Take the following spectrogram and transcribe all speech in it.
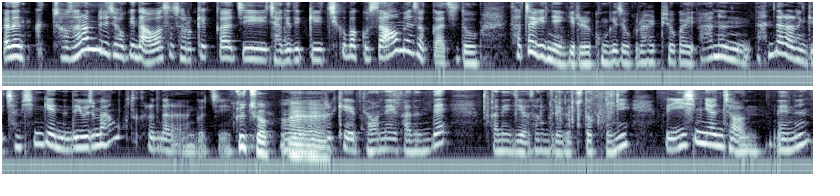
그러니까는 그- 저 사람들이 저기 나와서 저렇게까지 자기들끼리 치고받고 싸우면서까지도 사적인 얘기를 공개적으로 할 필요가 하는 한다라는 게 참 신기했는데 요즘 한국도 그런다라는 거지. 그렇죠. 어, 예, 예. 그렇게 변해 가는데 반에 이제 여성들의 그 주도권이 20년 전에는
